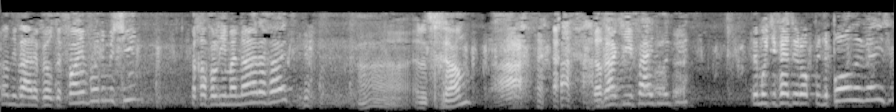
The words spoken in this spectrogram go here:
Want die waren veel te fijn voor de machine. Dat gaf alleen maar narigheid. Ah, en het graan? Ah, dat had je hier feitelijk niet. Dan moet je verderop in de polder wezen.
